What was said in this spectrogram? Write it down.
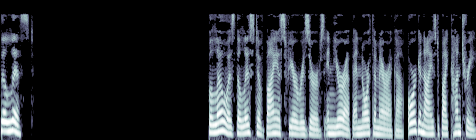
The list Below is the list of biosphere reserves in Europe and North America, organized by country,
